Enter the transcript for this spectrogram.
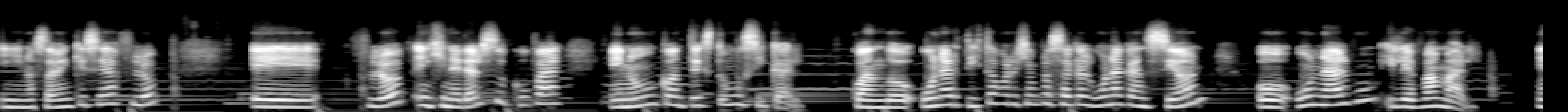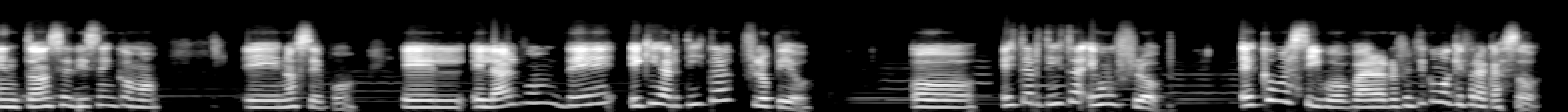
y no saben qué sea flop, eh, flop en general se ocupa en un contexto musical. cuando un artista, por ejemplo, saca alguna canción o un álbum y les va mal. Entonces dicen como, eh, no sé, po, el, el álbum de X artista flopeó. O este artista es un flop. Es como así, para referir como que fracasó.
